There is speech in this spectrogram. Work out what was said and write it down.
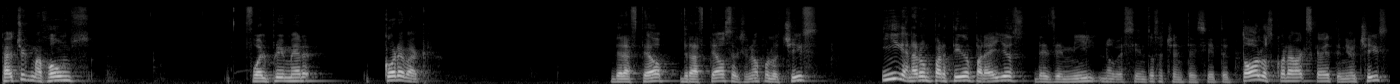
Patrick Mahomes fue el primer quarterback drafteado, drafteado, seleccionado por los Chiefs y ganaron partido para ellos desde 1987. Todos los quarterbacks que había tenido Chiefs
